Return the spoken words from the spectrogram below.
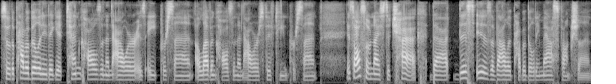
So the probability they get 10 calls in an hour is 8%, 11 calls in an hour is 15%. It's also nice to check that this is a valid probability mass function.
